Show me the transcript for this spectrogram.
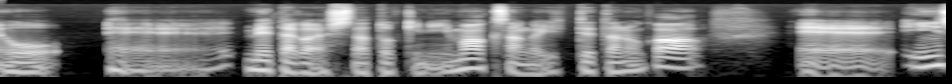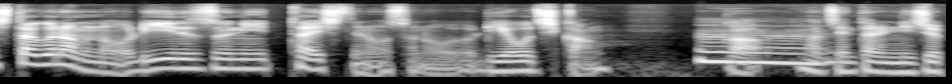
ーを、えーメタがしたときに、マークさんが言ってたのが、えーインスタグラムのリールズに対してのその利用時間とが、うん。まあ、全体の20%、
